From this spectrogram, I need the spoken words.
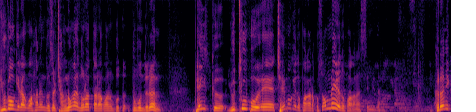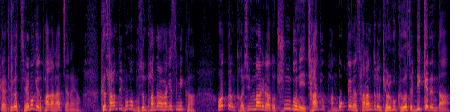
6억이라고 하는 것을 장롱안에 넣어놨다라고 하는 부- 부분들은 페이스 그 유튜브의 제목에도 박아놨고 썸네일에도 박아놨습니다. 그러니까 그거 제목에도 박아놨잖아요. 그 사람들이 보면 무슨 판단을 하겠습니까? 어떤 거짓말이라도 충분히 자주 반복되면 사람들은 결국 그것을 믿게 된다.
